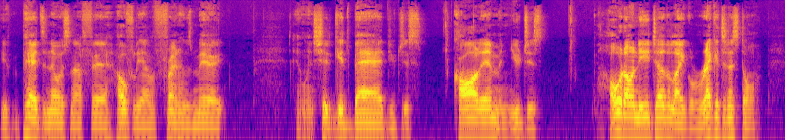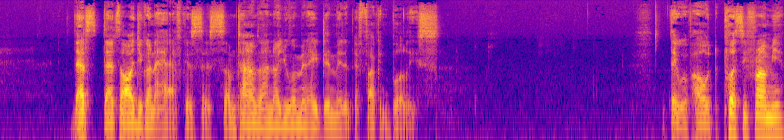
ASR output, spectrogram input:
Be prepared to know it's not fair. Hopefully, have a friend who's married, and when shit gets bad, you just call them and you just hold on to each other like wreckage in a storm. That's that's all you're gonna have because sometimes I know you women hate to admit it, they're fucking bullies. They withhold the pussy from you,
